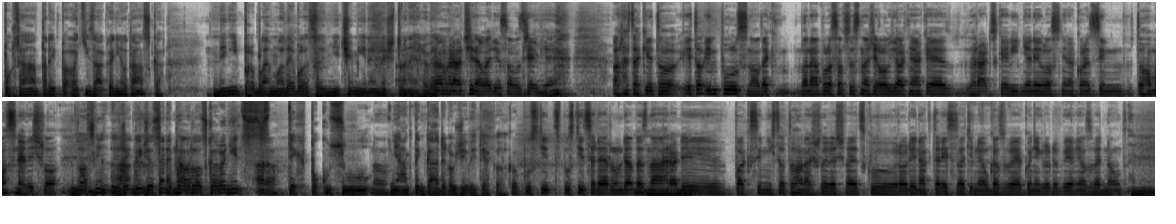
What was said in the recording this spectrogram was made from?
pořád tady platí základní otázka. Není problém mladé Boleslavy v ničem jiném než trenérovi. Hráči na ledě samozřejmě ale tak je to, je to impuls, no, tak Mladá Boleslav se snažila udělat nějaké hráčské výměny, vlastně nakonec jim toho moc nevyšlo. Vlastně řekl bych, že se nepovedlo no, skoro nic ano. z těch pokusů no. nějak ten kádr oživit. Jako. jako pustit, spustit Sederlunda bez náhrady, mm. pak si místo toho našli ve Švédsku Rodina, který se zatím neukazuje jako někdo, kdo by je měl zvednout. Mm.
